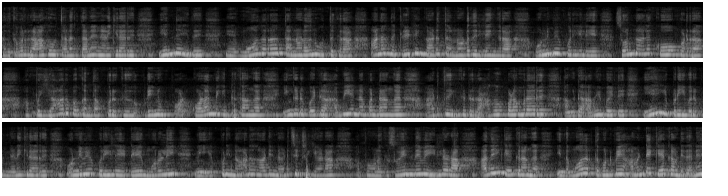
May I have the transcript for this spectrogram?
அதுக்கப்புறம் ராகவ் தனக்கு தானே நினைக்கிறாரு. என்ன இது? என் மோதிரம் தன்னோடதுன்னு ஒத்துக்கிறா? ஆனால் அந்த கிரீட்டிங் கார்டு தன்னோடது இல்லைங்கிறா? ஒன்றுமே புரியலையே. சொன்னாலே கோவப்படுறா. அப்போ யார் பக்கம் தப்பு இருக்குது அப்படின்னு குழம்பிக்கிட்டு இருக்காங்க. இங்கிட்டு போயிட்டு அபி என்ன பண்ணுறாங்க அடுத்து இங்கிட்டு ராகவ குழம்புறாரு அங்கிட்டு அபி போயிட்டு ஏன் இப்படி இவர் இப்படி நினைக்கிறாரு? ஒன்றுமே புரியலையே. டே முரளி நீ எப்படி நாடகம் ஆடி நடிச்சிட்டு இருக்கியாடா? அப்போ உனக்கு சுயநினைவே இல்லைடா. அதையும் கேட்குறாங்க இந்த மோதிரத்தை கொண்டு போய் அவன்கிட்டே கேட்க வேண்டியதானே?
